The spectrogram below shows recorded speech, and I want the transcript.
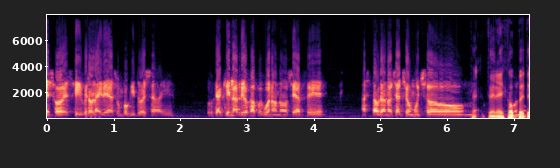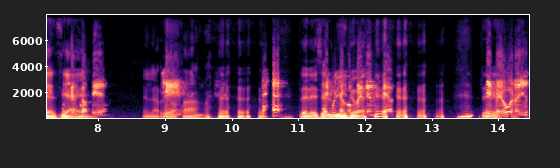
Eso es, sí, pero la idea es un poquito esa, porque aquí en La Rioja, pues bueno, no se hace hasta ahora no se ha hecho mucho... Tenéis competencia, ¿eh? En La Rioja. Tenéis el vino. ¿eh? sí, pero bueno, yo,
